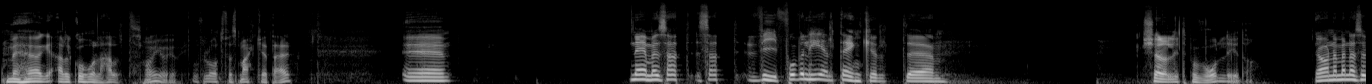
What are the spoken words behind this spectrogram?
Med hög alkoholhalt. Oj, oj, oj. Och förlåt för smacket där. Eh, nej men så att, så att vi får väl helt enkelt eh, Köra lite på volley idag. Ja, nej men alltså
